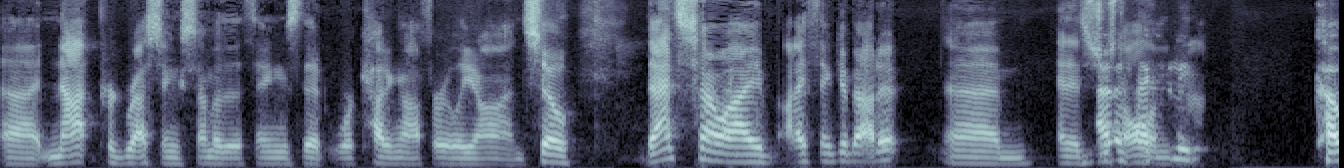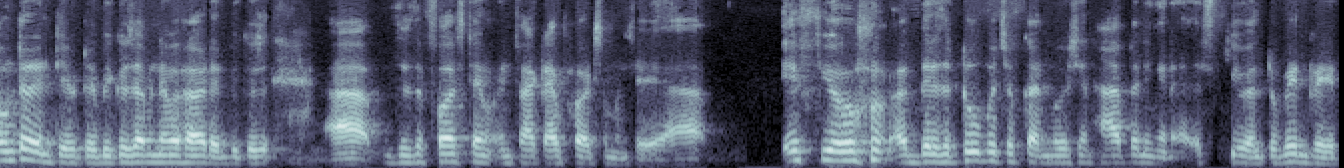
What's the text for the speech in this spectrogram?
uh, not progressing some of the things that we're cutting off early on? So that's how I I think about it, um, and it's just all. Counterintuitive because I've never heard it because uh, this is the first time. In fact, I've heard someone say. Uh, if you there is a too much of conversion happening in SQL to win rate,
